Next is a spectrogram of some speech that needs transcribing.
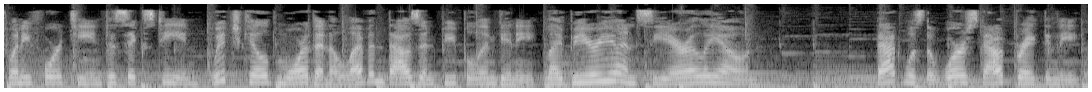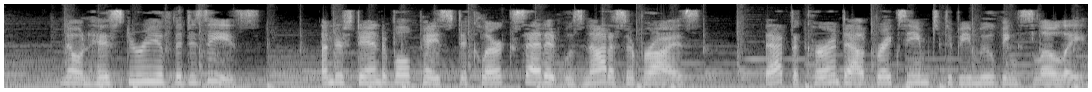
2014 to 16, which killed more than 11,000 people in Guinea, Liberia and Sierra Leone. That was the worst outbreak in the known history of the disease. Understandable pace de Klerk said it was not a surprise that the current outbreak seemed to be moving slowly.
